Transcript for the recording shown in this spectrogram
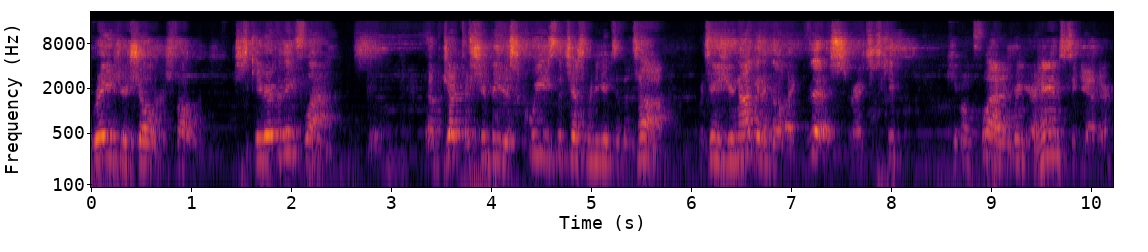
raise your shoulders forward. Just keep everything flat. The objective should be to squeeze the chest when you get to the top, which means you're not going to go like this, right? Just keep keep them flat and bring your hands together,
